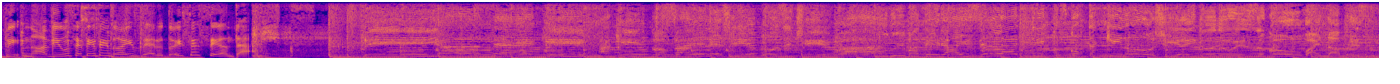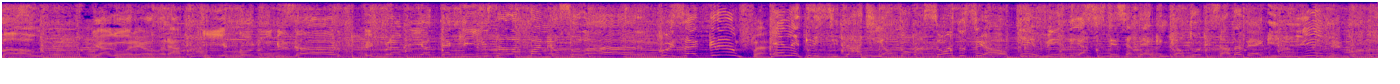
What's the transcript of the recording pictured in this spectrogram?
91720260. Aqui nossa energia é positiva. Tudo em materiais elétricos com tecnologia e tudo isso com um baita preço bom. E agora é hora de economizar. Vem pra Viatec instalar painel solar. Coisa granfa. Eletricidade e automação industrial. Revenda e assistência técnica autorizada VEG. E economia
